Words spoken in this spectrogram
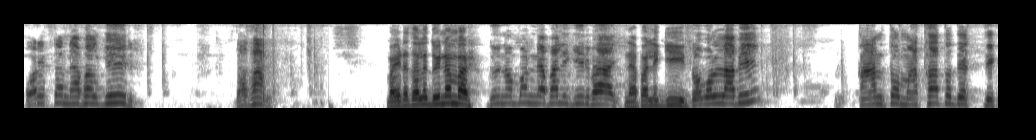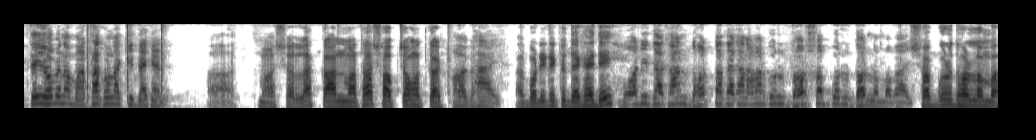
পরেরটা নেপাল গির। দেখান। ভাই এটা তাহলে দুই নাম্বার? দুই নম্বর নেপালি গির ভাই। নেপালি গির। ডবল লাভি। কান তো মাথা তো দেখ- দেখতেই হবে না মাথা কোনা কি দেখেন। মাশাল্লাহ কান মাথা সব চমৎকার। হয় ভাই। আর বডিটা একটু দেখাই দেই। বডি দেখান ধরটা দেখান। আমার গরুর ধর সব গরুর ধর নম্বর ভাই। সব গরু ধর লম্বা।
